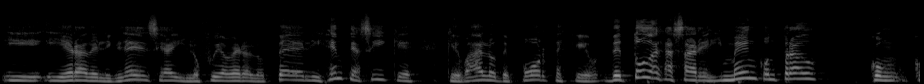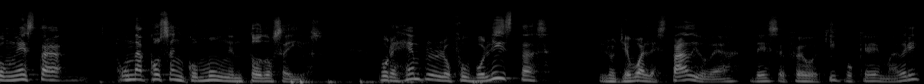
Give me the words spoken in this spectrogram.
Y, era de la iglesia y lo fui a ver al hotel y gente así que, que va a los deportes, que de todas las áreas. Y me he encontrado con, con esta, una cosa en común en todos ellos. Por ejemplo, los futbolistas los llevo al estadio, ¿vea? De ese feo equipo que hay en Madrid.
